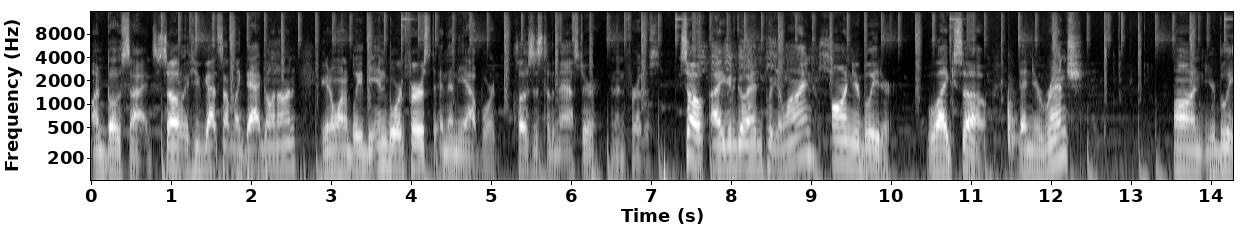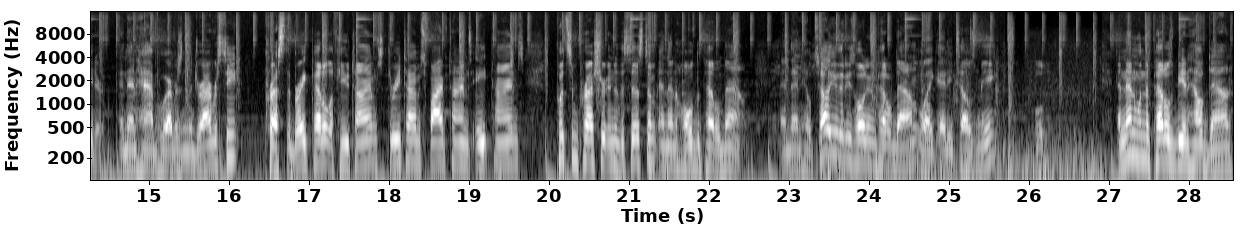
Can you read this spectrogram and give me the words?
on both sides. So if you've got something like that going on, you're gonna wanna bleed the inboard first and then the outboard, closest to the master and then furthest. So uh, you're gonna go ahead and put your line on your bleeder, like so. Then your wrench on your bleeder, and then have whoever's in the driver's seat press the brake pedal a few times, three times, five times, eight times, put some pressure into the system, and then hold the pedal down and then he'll tell you that he's holding the pedal down, like Eddie tells me. And then when the pedal's being held down,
